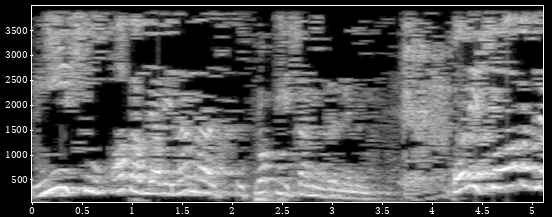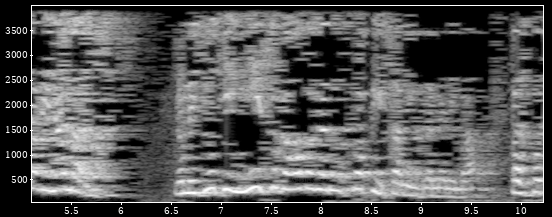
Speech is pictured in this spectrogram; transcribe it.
nisu obavljali namaz u propisanim vremenima. Oni su obavljali namaz, No međutim nisu ga obavljali u propisanim vremenima, pa zbog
